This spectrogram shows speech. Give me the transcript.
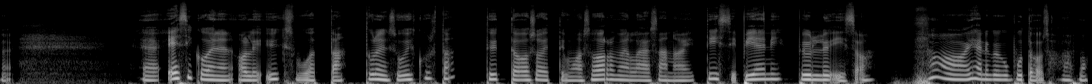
Esikoinen oli yksi vuotta, tulin suihkusta, tyttö osoitti mua sormella ja sanoi, tissi pieni, pylly iso. No, ihan niin kuin joku putoushahmo.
